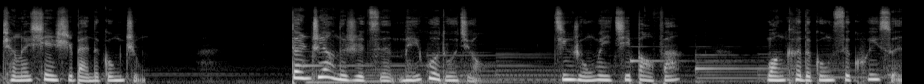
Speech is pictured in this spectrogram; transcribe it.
成了现实版的公主。但这样的日子没过多久，金融危机爆发，王珂的公司亏损，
